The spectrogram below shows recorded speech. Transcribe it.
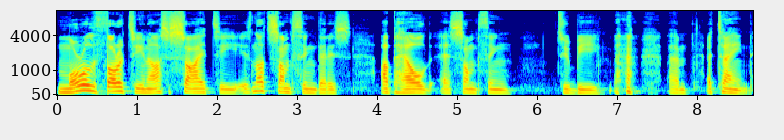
Moral authority in our society is not something that is upheld as something to be um, attained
